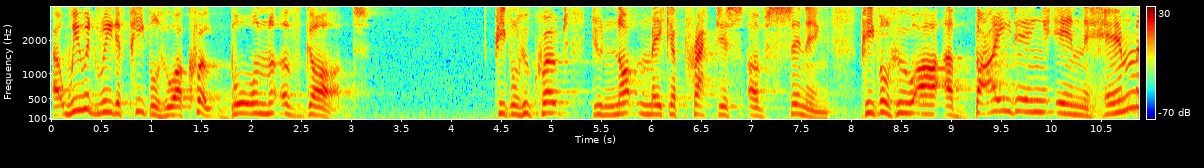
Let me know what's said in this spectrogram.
uh, we would read of people who are, quote, born of God. People who, quote, do not make a practice of sinning. People who are abiding in Him.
